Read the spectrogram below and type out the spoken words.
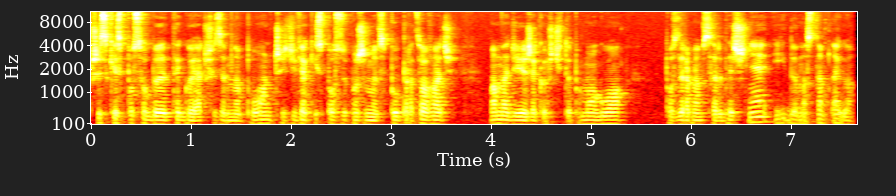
wszystkie sposoby tego, jak się ze mną połączyć, w jaki sposób możemy współpracować. Mam nadzieję, że jakoś Ci to pomogło. Pozdrawiam serdecznie i do następnego.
